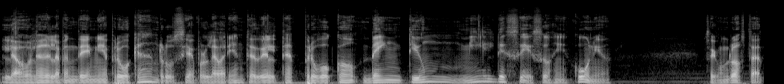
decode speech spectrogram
La ola de la pandemia provocada en Rusia por la variante Delta provocó 21.000 decesos en junio, según Rostat,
